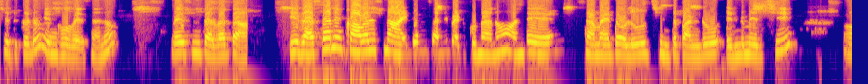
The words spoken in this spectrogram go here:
చిటికడు ఇంకో వేసాను. వేసిన తర్వాత ఈ రసానికి కావలసిన ఐటమ్స్ అన్ని పెట్టుకున్నాను. అంటే టమాటోలు చింతపండు ఎండుమిర్చి ఆ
